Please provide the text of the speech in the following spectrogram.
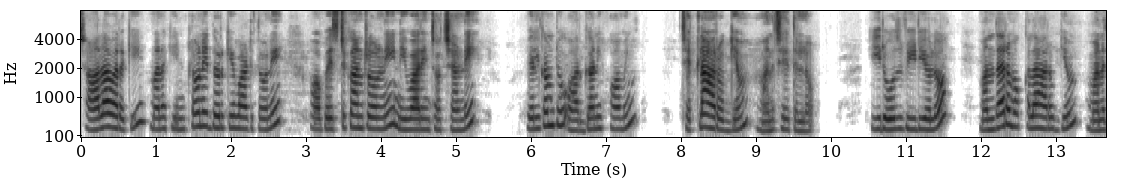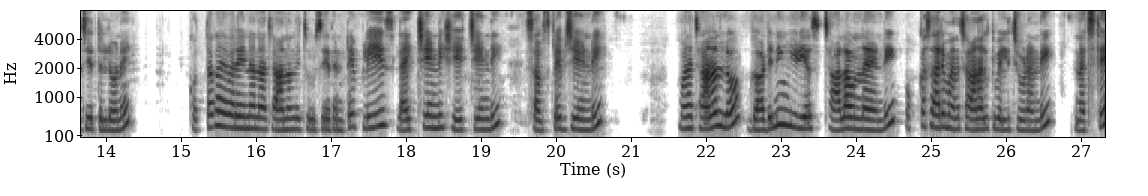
చాలా వరకు మనకి ఇంట్లోనే దొరికే వాటితోనే ఆ పెస్ట్ కంట్రోల్ని నివారించవచ్చండి. వెల్కమ్ టు ఆర్గానిక్ ఫార్మింగ్ చెట్ల ఆరోగ్యం మన చేతుల్లో. ఈరోజు వీడియోలో మందార మొక్కల ఆరోగ్యం మన చేతుల్లోనే. కొత్తగా ఎవరైనా నా ఛానల్ని చూసేదంటే ప్లీజ్ లైక్ చేయండి షేర్ చేయండి సబ్స్క్రైబ్ చేయండి. మన ఛానల్లో గార్డెనింగ్ వీడియోస్ చాలా ఉన్నాయండి. ఒక్కసారి మన ఛానల్కి వెళ్ళి చూడండి. నచ్చితే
